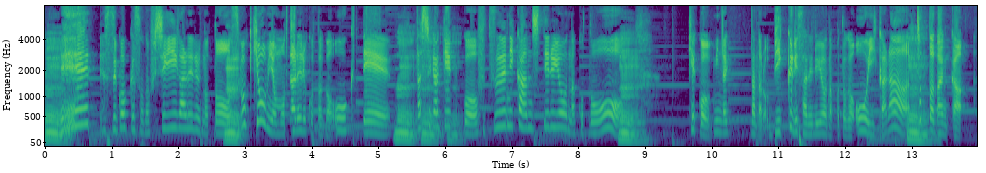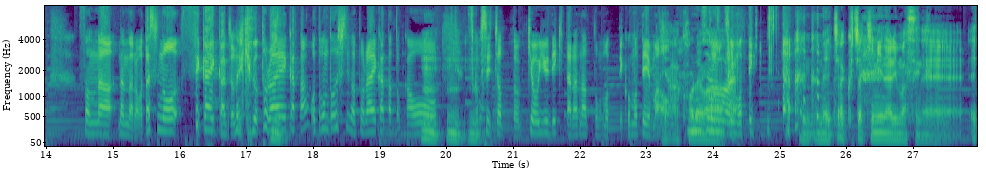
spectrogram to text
うん。えーってすごくその不思議がれるのと、うん。すごく興味を持たれることが多くてうん。私が結、構普通に感じてるようなことを、結構みんななんだろうびっくりされるようなことが多いから、うん。ちょっとなんかそんななんだろう私の世界観じゃないけど捉え方、大人としての捉え方とかを、うんうんうん。少しちょっと共有できたらなと思ってこのテーマをいや、これは。持ってきました。うんめちゃくちゃ気になりますね。え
